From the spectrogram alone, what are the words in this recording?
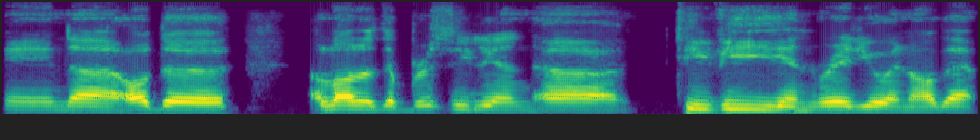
and uh, all the a lot of the Brazilian uh, TV and radio and all that.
